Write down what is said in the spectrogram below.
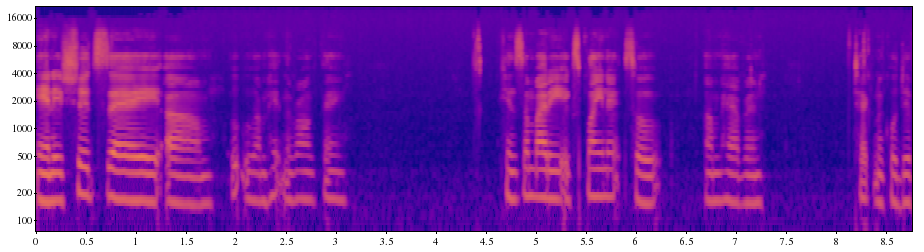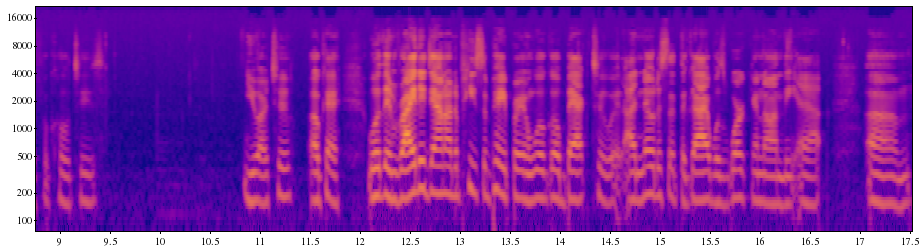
and it should say, um, ooh, I'm hitting the wrong thing. Can somebody explain it? So I'm having technical difficulties. You are too? Okay. Well, then write it down on a piece of paper and we'll go back to it. I noticed that the guy was working on the app because um,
